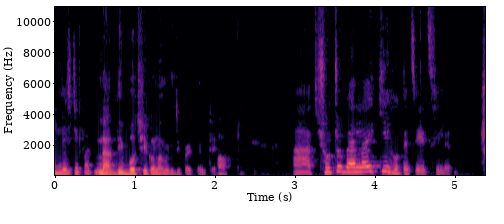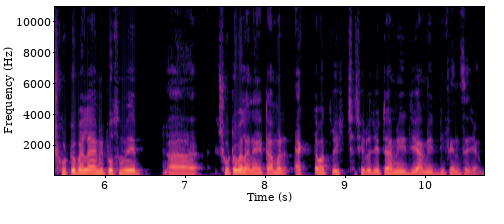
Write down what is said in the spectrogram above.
ইংলিশ ডিপার্টমেন্ট না দিব্য হচ্ছে ইকোনমিক্স ডিপার্টমেন্টে ওকে ছোটবেলায় কি হতে চেয়েছিলেন? ছোটবেলায় আমি প্রথমে আহ, ছোটবেলায় না এটা আমার একটা মাত্র ইচ্ছা ছিল যেটা আমি যে আমি ডিফেন্সে যাব.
